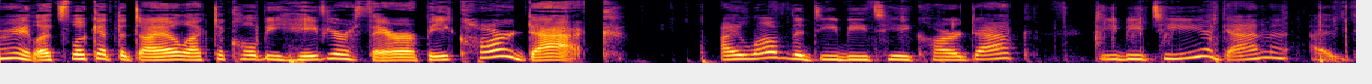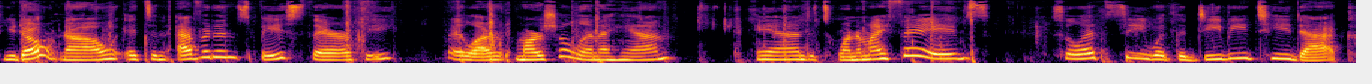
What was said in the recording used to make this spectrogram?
All right, let's look at the dialectical behavior therapy card deck. I love the DBT card deck. DBT, again, if you don't know, it's an evidence based therapy by Marsha Linehan, and it's one of my faves. So let's see what the DBT deck,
